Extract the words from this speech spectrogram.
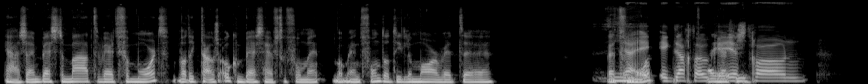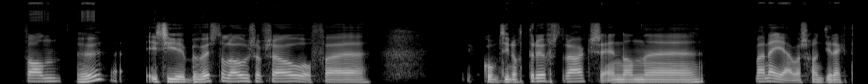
ja, zijn beste maat werd vermoord. Wat ik trouwens ook een best heftig moment, moment vond. Dat die Lamar werd, werd ja, ik, ik, dacht ook eerst die... gewoon van... Huh? Is hij bewusteloos of zo? Of komt hij nog terug straks? En dan... maar nee, hij was gewoon direct...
